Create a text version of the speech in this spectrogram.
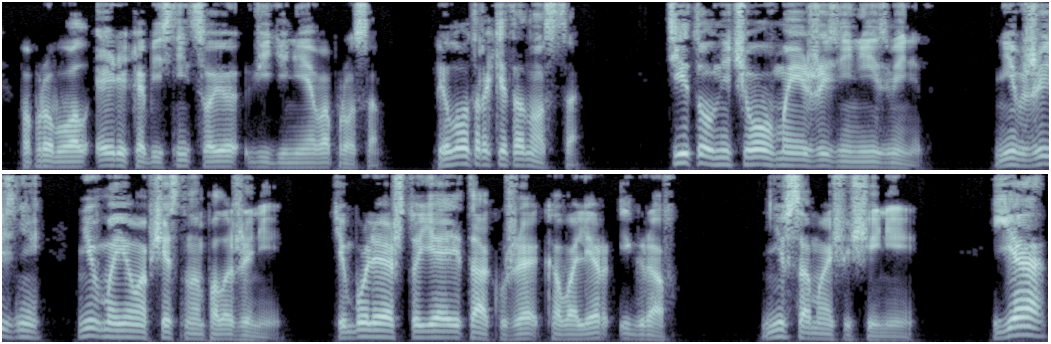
— попробовал Эрик объяснить свое видение вопроса. «Пилот ракетоносца. Титул ничего в моей жизни не изменит. Ни в жизни, ни в моем общественном положении. Тем более, что я и так уже кавалер и граф. Ни в самоощущении. Я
